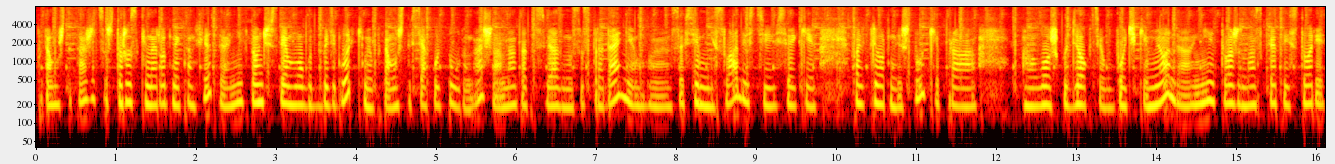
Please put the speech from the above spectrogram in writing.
потому что кажется, что русские народные конфеты, они в том числе могут быть горькими, потому что вся культура наша, она как-то связана со страданием, э, совсем не сладостью и всякие фольклорные штуки про э, ложку дегтя в бочке меда, они тоже нас к этой истории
